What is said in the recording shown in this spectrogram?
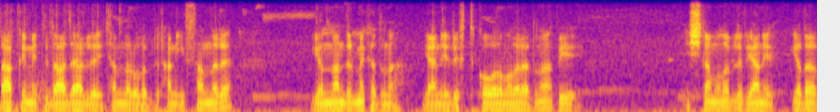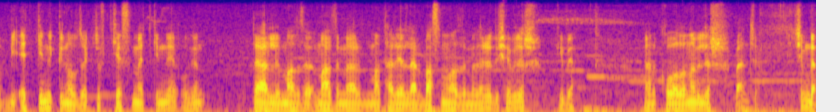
Daha kıymetli, daha değerli itemler olabilir. Hani insanları yönlendirmek adına yani rift kovalamalar adına bir işlem olabilir. Yani ya da bir etkinlik günü olacak. Rift kesme etkinliği. O gün değerli malze- malzemeler, materyaller, basma malzemeleri düşebilir gibi. Yani kovalanabilir bence. Şimdi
